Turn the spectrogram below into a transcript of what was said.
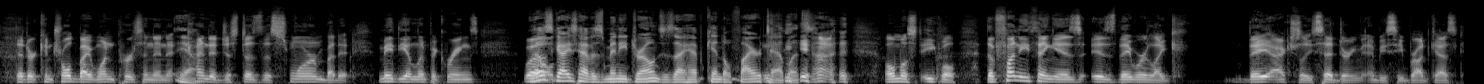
that are controlled by one person, and it Yeah. kind of just does the swarm. But it made the Olympic rings. Well, Those guys have as many drones as I have Kindle Fire tablets. yeah, almost equal. The funny thing is, is they were like, they actually said during the NBC broadcast,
